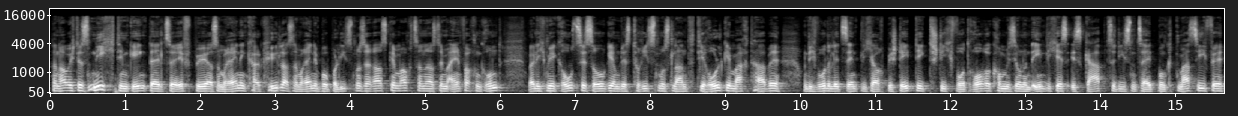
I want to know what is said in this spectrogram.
dann habe ich das nicht im Gegenteil zur FPÖ aus einem reinen Kalkül, aus einem reinen Populismus herausgemacht, sondern aus dem einfachen Grund, weil ich mir große Sorge um das Tourismusland Tirol gemacht habe und ich wurde letztendlich auch bestätigt, Stichwort Rohrerkommission und ähnliches. Es gab zu diesem Zeitpunkt massive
